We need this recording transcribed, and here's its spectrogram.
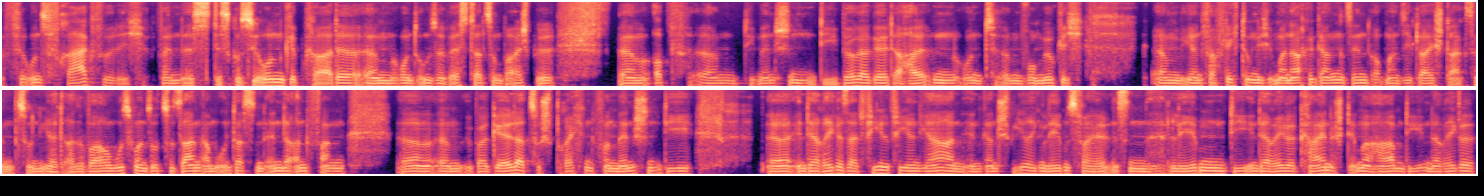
für uns fragwürdig, wenn es Diskussionen gibt, gerade ähm, rund um Silvester zum Beispiel, ähm, ob ähm, die Menschen, die Bürgergeld erhalten und ähm, womöglich ähm, ihren Verpflichtungen nicht immer nachgegangen sind, ob man sie gleich stark sanktioniert. Also warum muss man sozusagen am untersten Ende anfangen, äh, ähm, über Gelder zu sprechen von Menschen, die in der Regel seit vielen, vielen Jahren in ganz schwierigen Lebensverhältnissen leben, die in der Regel keine Stimme haben, die in der Regel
